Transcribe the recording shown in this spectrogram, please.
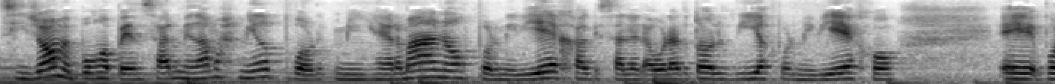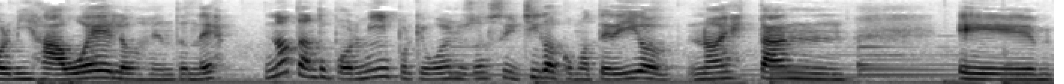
si yo me pongo a pensar, me da más miedo por mis hermanos, por mi vieja que sale a laburar todos los días, por mi viejo, eh, por mis abuelos, ¿entendés? No tanto por mí, porque bueno, yo soy chica, como te digo, no es tan... eh,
